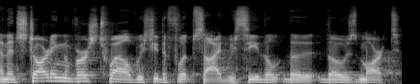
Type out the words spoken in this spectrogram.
And then starting in verse 12, we see the flip side. We see the, the, those marked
